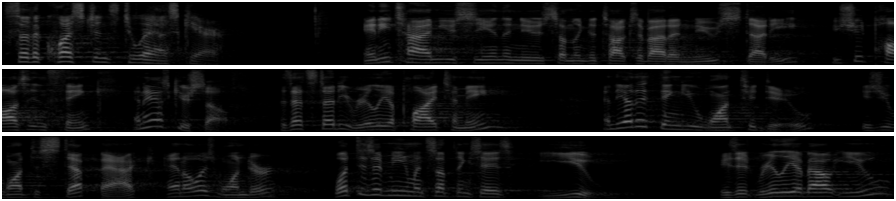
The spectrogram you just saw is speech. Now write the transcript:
So, the questions to ask here. Anytime you see in the news something that talks about a new study, you should pause and think and ask yourself Does that study really apply to me? And the other thing you want to do is you want to step back and always wonder what does it mean when something says you? Is it really about you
